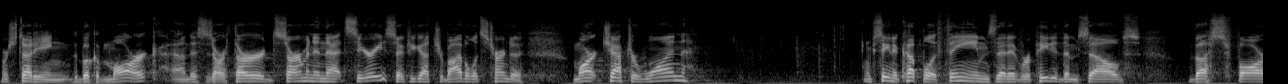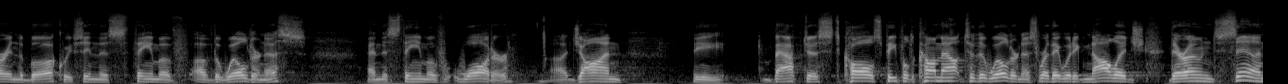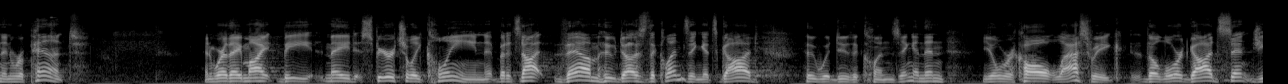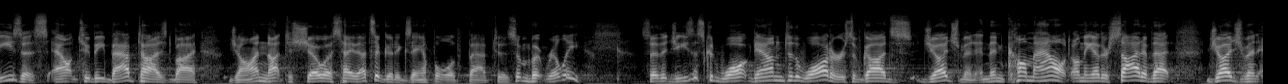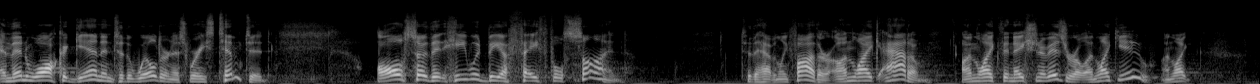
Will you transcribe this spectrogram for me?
We're studying the book of Mark. Uh, this is our third sermon in that series. So if you got your Bible, let's turn to Mark chapter 1. We've seen a couple of themes that have repeated themselves thus far in the book. We've seen this theme of, of the wilderness and this theme of water. Uh, John, the Baptist, calls people to come out to the wilderness where they would acknowledge their own sin and repent and where they might be made spiritually clean, but it's not them who does the cleansing, it's God who would do the cleansing. And then you'll recall last week, the Lord God sent Jesus out to be baptized by John, not to show us, hey, that's a good example of baptism, but really so that Jesus could walk down into the waters of God's judgment and then come out on the other side of that judgment and then walk again into the wilderness where he's tempted. Also, that he would be a faithful son to the Heavenly Father, unlike Adam, unlike the nation of Israel, unlike you, unlike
